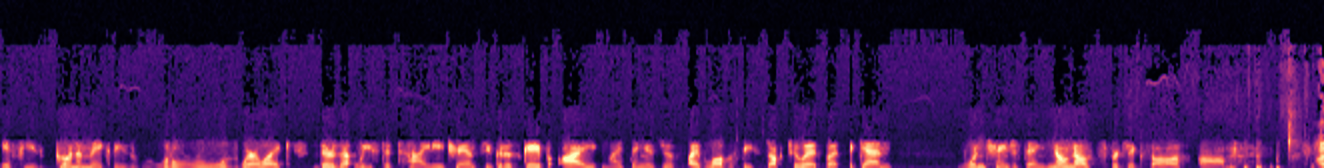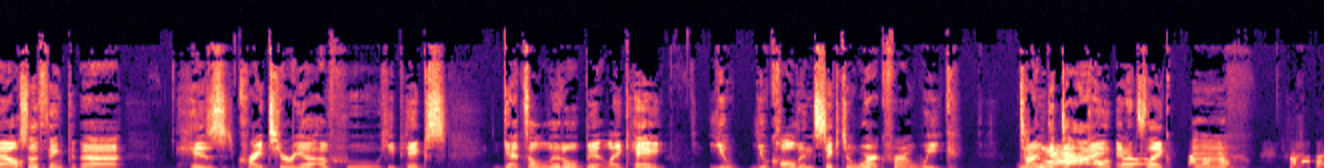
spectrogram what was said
if he's gonna make these little rules where like there's at least a tiny chance you could escape. I my thing is just I'd love if he stuck to it. But again, wouldn't change a thing. No notes for Jigsaw. Um, i also think uh his criteria of who he picks gets a little bit like hey you you called in sick to work for a week time Yeah, to die and it's like mm, of them, some of them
